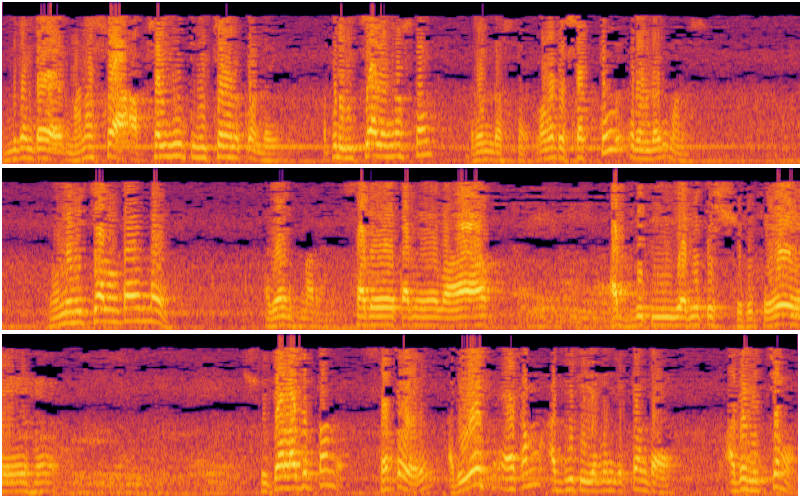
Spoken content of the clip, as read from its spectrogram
ఎందుకంటే మనస్సు అబ్సల్యూట్ నిత్యం అనుకోండి అప్పుడు నిత్యాలు ఎన్ని వస్తాయి? రెండు వస్తాయి. ఒకటి సత్తు రెండోది మనస్సు. రెండు నిత్యాలు ఉంటాయండి. అదే అంటున్నారు. సదేకమేవా అద్వితీయమితి శృతే. శృతి అలా చెప్తోంది? సత్ అదే ఏకం అద్వితీయం అని చెప్తుంటే అది నిత్యము.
